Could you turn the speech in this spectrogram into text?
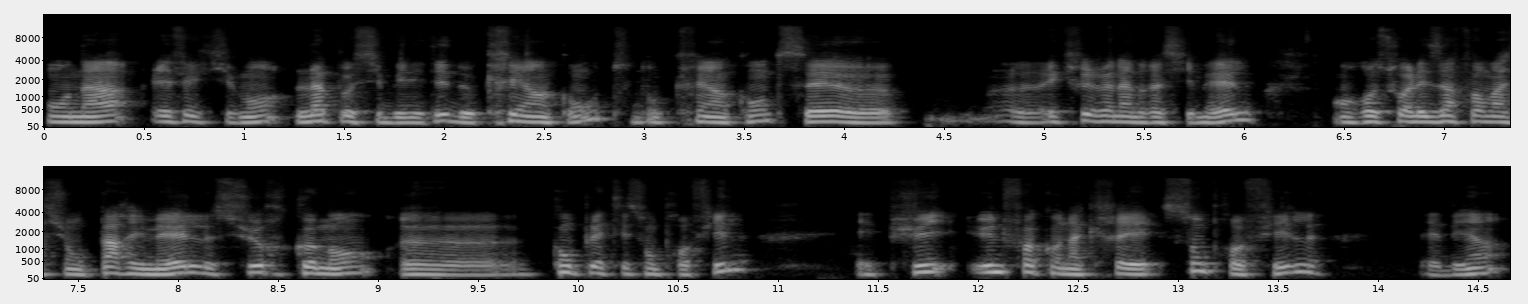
on a effectivement la possibilité de créer un compte. Donc, créer un compte, c'est euh, euh, écrire une adresse email. On reçoit les informations par email sur comment compléter son profil. Et puis, une fois qu'on a créé son profil, eh bien,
